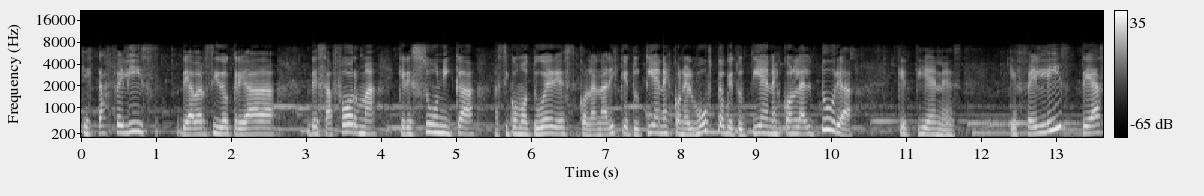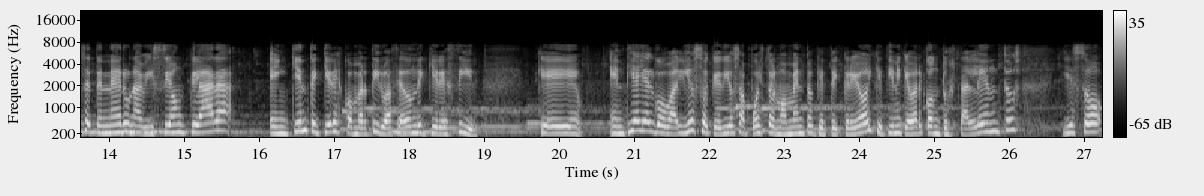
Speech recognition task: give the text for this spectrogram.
que estás feliz de haber sido creada de esa forma, que eres única, así como tú eres, con la nariz que tú tienes, con el busto que tú tienes, con la altura que tienes, que feliz te hace tener una visión clara en quién te quieres convertir o hacia dónde quieres ir, que en ti hay algo valioso que Dios ha puesto el momento que te creó y que tiene que ver con tus talentos y eso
